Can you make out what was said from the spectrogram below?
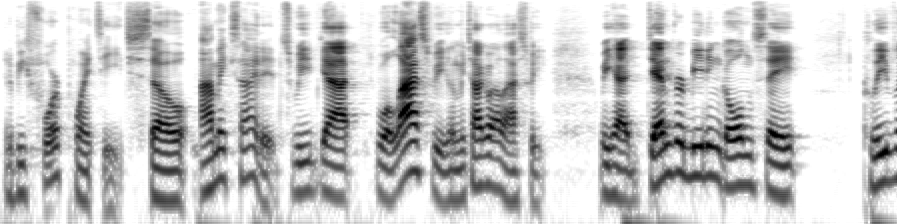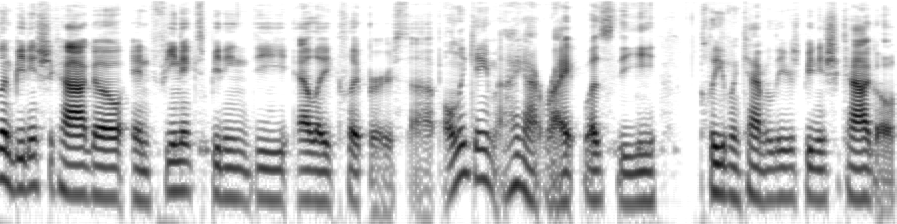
it'll be four points each. So I'm excited. So we've got, well, last week, let me talk about last week. We had Denver beating Golden State, Cleveland beating Chicago, and Phoenix beating the LA Clippers. Uh, only game I got right was the Cleveland Cavaliers beating Chicago.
